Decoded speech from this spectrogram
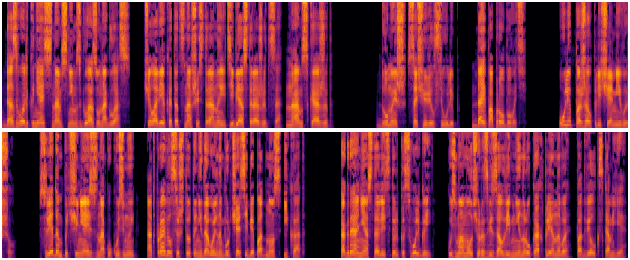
«Дозволь, князь, нам с ним с глазу на глаз. Человек этот с нашей стороны, тебя сторожится, нам скажет». «Думаешь?» — сощурился Улип. «Дай попробовать». Улип пожал плечами и вышел. Следом, подчиняясь знаку Кузьмы, Отправился что-то недовольно бурча себе под нос и кат. Когда они остались только с Вольгой, Кузьма молча развязал ремни на руках пленного, подвел к скамье.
